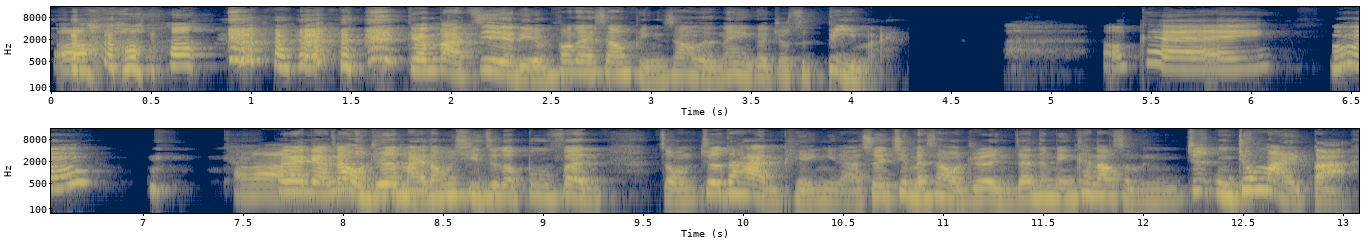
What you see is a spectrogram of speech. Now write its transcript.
敢把自己的脸放在商品上的那一个就是必买。OK，嗯，好了，大概这样。那我觉得买东西这个部分总就是它很便宜啦，所以基本上我觉得你在那边看到什么，你就你就买吧，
